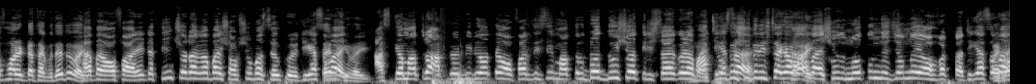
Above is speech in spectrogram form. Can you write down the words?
অফার এটা থাকবে তাই তো ভাই? হ্যাঁ ভাই অফার এটা তিনশো টাকা ভাই সবসময় সেল করি ঠিক আছে ভাই? আজকে মাত্র আপনার ভিডিওতে অফার দিছি মাত্র দুইশো তিরিশ টাকা করে ভাই মাত্র ঠিক আছে? 230 টাকা হ্যাঁ ভাই। ভাই শুধু নতুনদের জন্য এই অফারটা ঠিক আছে ভাই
